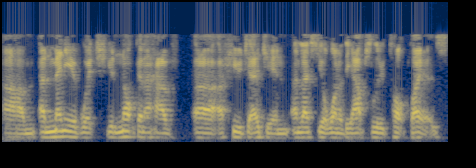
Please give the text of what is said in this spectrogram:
um, and many of which you're not going to have uh, a huge edge in unless you're one of the absolute top players.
